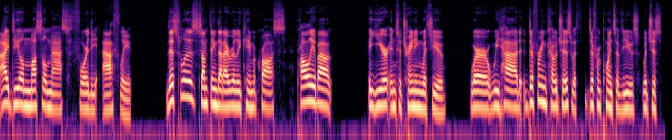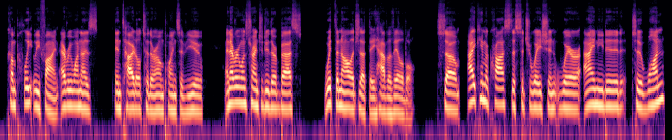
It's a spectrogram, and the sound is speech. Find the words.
ideal muscle mass for the athlete. This was something that I really came across probably about a year into training with you where we had differing coaches with different points of views, which is completely fine. Everyone is entitled to their own points of view, and everyone's trying to do their best with the knowledge that they have available. So I came across this situation where I needed to one,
